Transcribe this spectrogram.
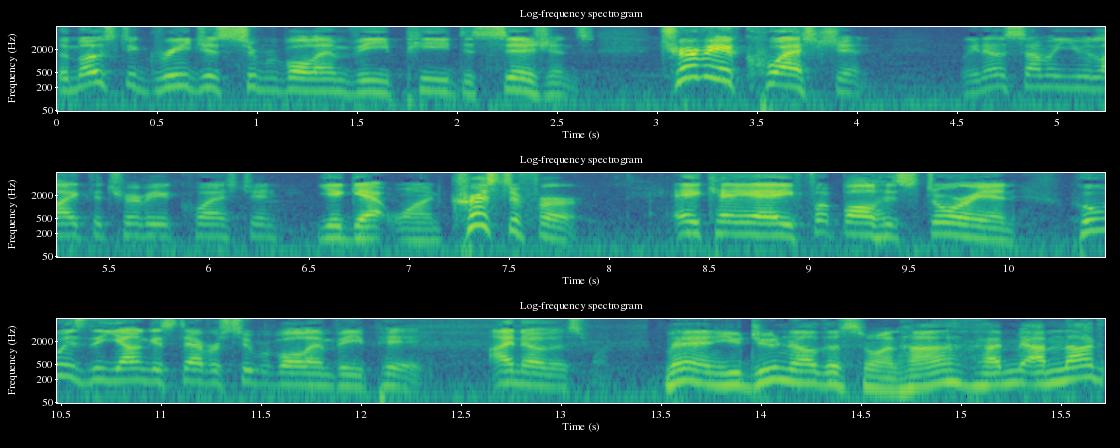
the most egregious Super Bowl MVP decisions. Trivia question. We know some of you like the trivia question. You get one. Christopher, a.k.a. football historian, who is the youngest ever Super Bowl MVP? I know this one. Man, you do know this one, huh? I'm, I'm not.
